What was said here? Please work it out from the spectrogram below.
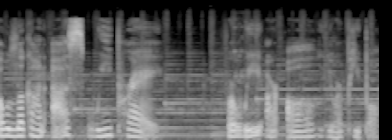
Oh, look on us, we pray, for we are all your people.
